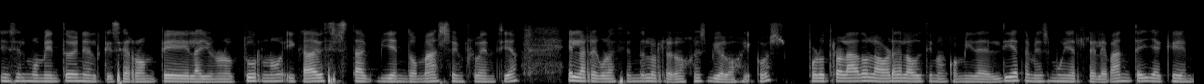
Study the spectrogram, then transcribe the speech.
es el momento en el que se rompe el ayuno nocturno y cada vez se está viendo más su influencia en la regulación de los relojes biológicos. Por otro lado, la hora de la última comida del día también es muy relevante, ya que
